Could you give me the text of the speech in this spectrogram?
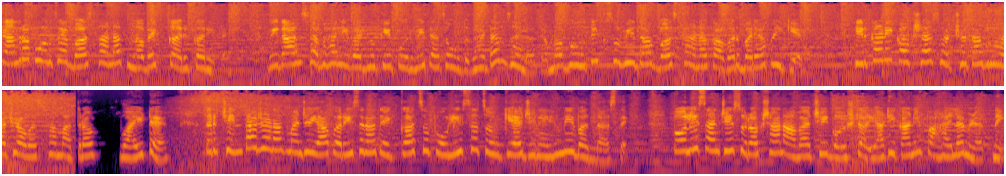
चंद्रपूरचे बस स्थानक नवे करकरीत आहे. विधानसभा निवडणुकीपूर्वी त्याचं उद्घाटन झालं त्यामुळे भौतिक सुविधा बस स्थानकावर बऱ्यापैकी आहेत. हिरकणी कक्षात स्वच्छतागृहाची अवस्था मात्र वाईट आहे. तर चिंताजनक म्हणजे या परिसरात एकच पोलीस चौकी आहे जी नेहमी बंद असते. पोलिसांची सुरक्षा नावाची गोष्ट या ठिकाणी पाहायला मिळत नाही.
